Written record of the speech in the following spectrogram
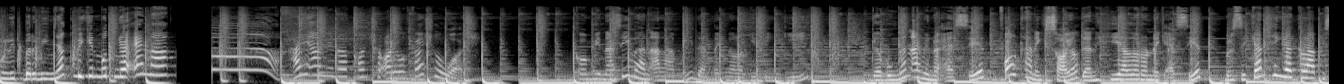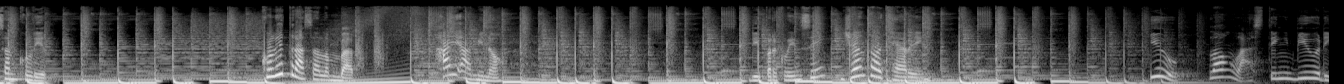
Kulit berminyak bikin mood nggak enak. Ah, Hai Amino Control Oil Facial Wash. Kombinasi bahan alami dan teknologi tinggi, gabungan amino acid, volcanic soil, dan hyaluronic acid bersihkan hingga ke lapisan kulit. Kulit terasa lembab. Hai Amino. Deeper cleansing, gentle caring. You, long lasting beauty.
